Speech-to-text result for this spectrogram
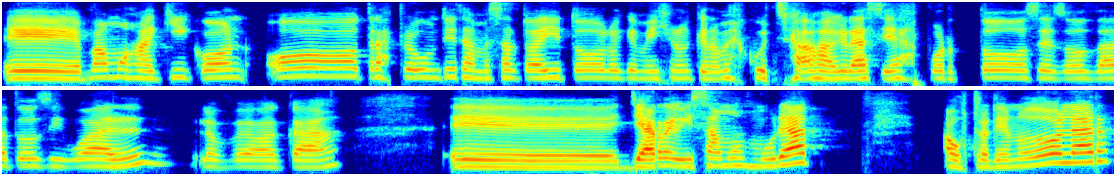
Eh, vamos aquí con otras preguntitas. Me salto ahí todo lo que me dijeron que no me escuchaba. Gracias por todos esos datos. Igual los veo acá. Eh, ya revisamos Murat, australiano dólar.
